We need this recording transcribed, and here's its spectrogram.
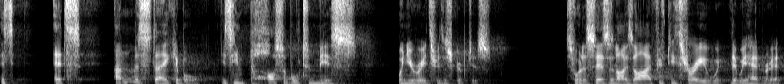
It's, it's unmistakable. It's impossible to miss when you read through the scriptures. It's what it says in Isaiah 53 that we had read.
